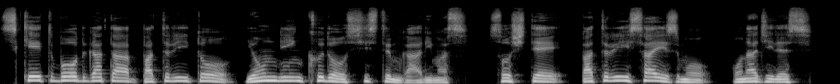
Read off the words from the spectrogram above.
スケートボード型バッテリーと四輪駆動システムがあります。そしてバッテリーサイズも同じです。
